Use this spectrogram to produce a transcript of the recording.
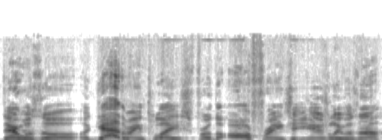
there was a, a gathering place for the offerings. It usually was in a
